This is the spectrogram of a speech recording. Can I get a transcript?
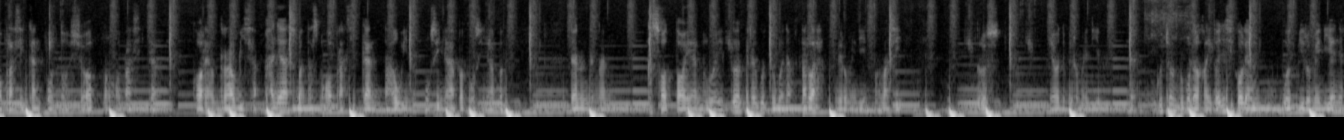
mengoperasikan Photoshop, mengoperasikan Corel Draw bisa. Hanya sebatas mengoperasikan tahu ini fungsinya apa, fungsinya apa. Dan dengan kesotoyan gue itu akhirnya gue coba daftar lah biro media informasi. Terus ya udah biro media. Dan gue cuma bermodal kali itu aja sih kalau yang buat biro medianya.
